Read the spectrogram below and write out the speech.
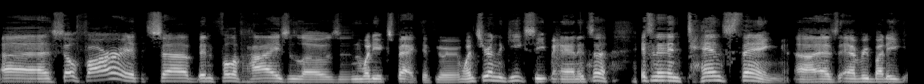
Uh, so far, it's uh, been full of highs and lows. And what do you expect if you're once you're in the geek seat, man? It's a it's an intense thing, uh, as everybody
